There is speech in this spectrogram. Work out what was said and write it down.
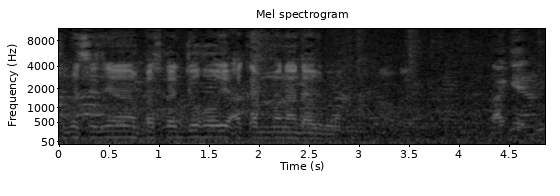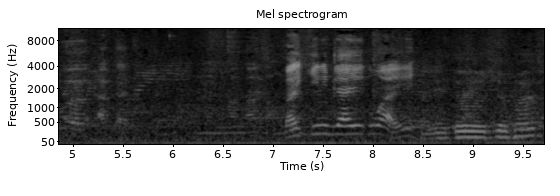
Semestinya pasukan Johor yang akan memanah dahulu. Target 2 akan Baik ini bila air keluar air Kali itu Syafaz.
